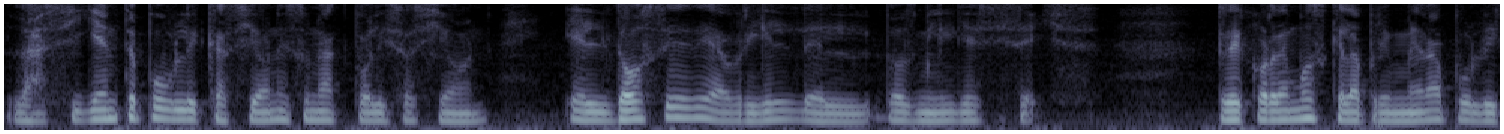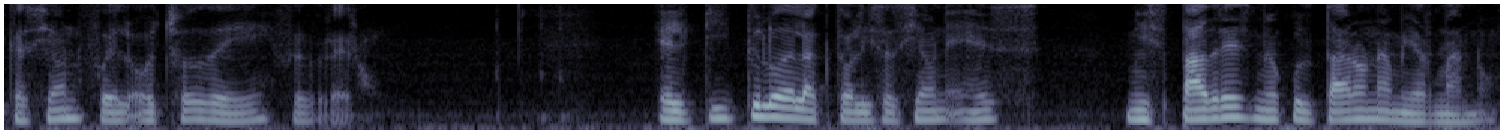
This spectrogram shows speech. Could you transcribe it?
La siguiente publicación es una actualización el 12 de abril del 2016. Recordemos que la primera publicación fue el 8 de febrero. El título de la actualización es Mis padres me ocultaron a mi hermano.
